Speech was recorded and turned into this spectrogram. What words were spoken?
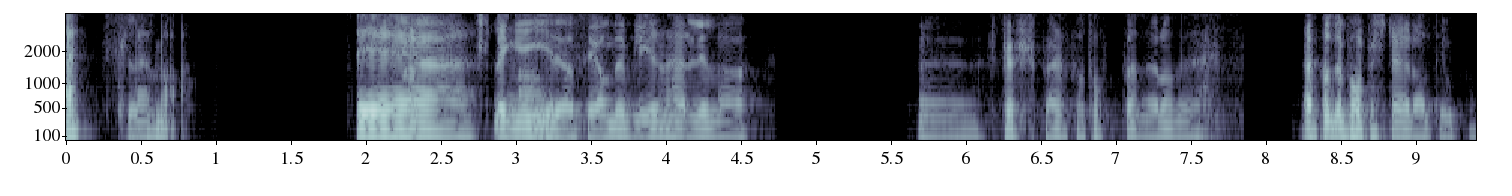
Äpplena. Det... Slänga ja. i det och se om det blir den här lilla eh, körsbäret på toppen eller om, det, eller om det bara förstör alltihopa.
